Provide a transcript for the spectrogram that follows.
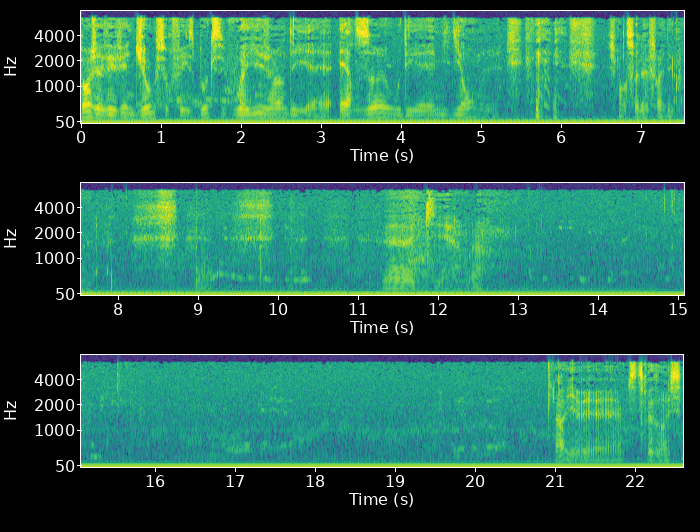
Je j'avais vu une joke sur Facebook. Si vous voyez genre des euh, Erza ou des euh, millions, euh, je pense qu'il fallait faire de quoi. Ok. Ah, il y avait une petite raison ici.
